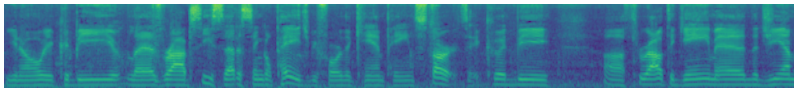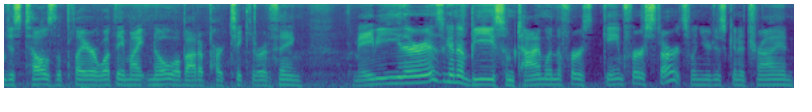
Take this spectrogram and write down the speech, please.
You know, it could be, as Rob C said, a single page before the campaign starts. It could be uh, throughout the game, and the GM just tells the player what they might know about a particular thing. Maybe there is going to be some time when the first game first starts when you're just going to try and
